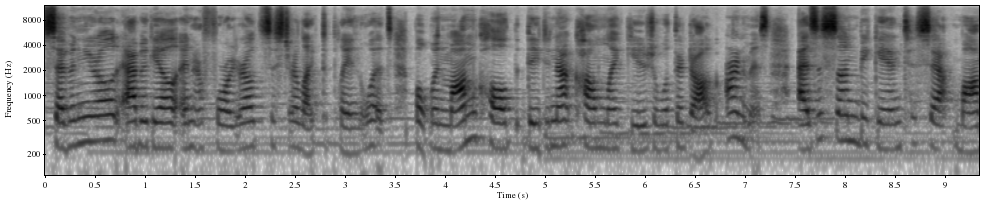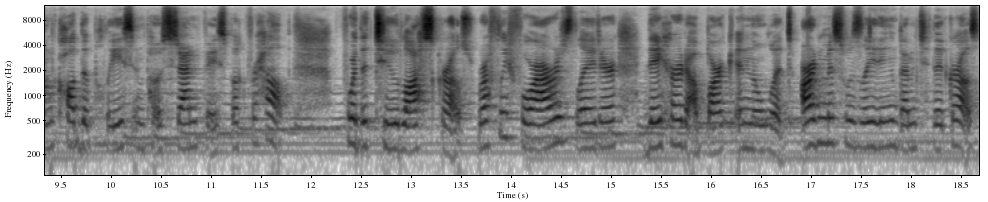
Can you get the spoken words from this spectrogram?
Seven-year-old Abigail and her four-year-old sister liked to play in the woods, but when mom called, they did not come like usual with their dog Artemis. As the sun began to set, mom called the police and posted on Facebook for help for the two lost girls. Roughly four hours later, they heard a bark in the woods. Artemis was leading them to the girls,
